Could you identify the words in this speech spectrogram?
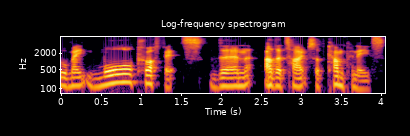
will make more profits than other types of companies.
